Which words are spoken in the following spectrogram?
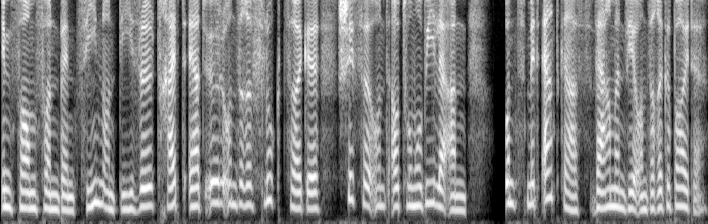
In Form von Benzin und Diesel treibt Erdöl unsere Flugzeuge, Schiffe und Automobile an, und mit Erdgas wärmen wir unsere Gebäude.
